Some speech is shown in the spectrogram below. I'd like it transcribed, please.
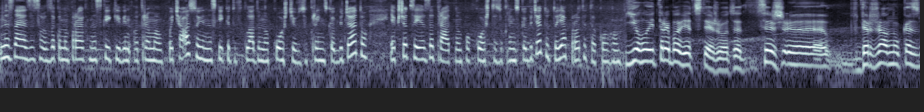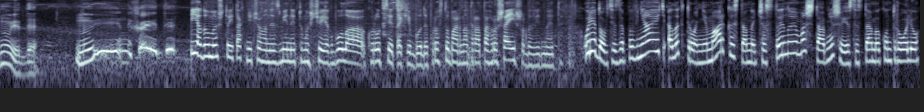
Не знаю за законопроект, наскільки він отримав по часу і наскільки тут вкладено коштів з українського бюджету. Якщо це є затратно по кошти з українського бюджету, то я проти такого. Його і треба відстежувати. Це ж е, в державну казну йде. Ну і нехай йде. Я думаю, що і так нічого не змінить, тому що як була корупція, так і буде. Просто марна трата грошей, щоб відмити. Урядовці запевняють, електронні марки стануть частиною масштабнішої системи контролю.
